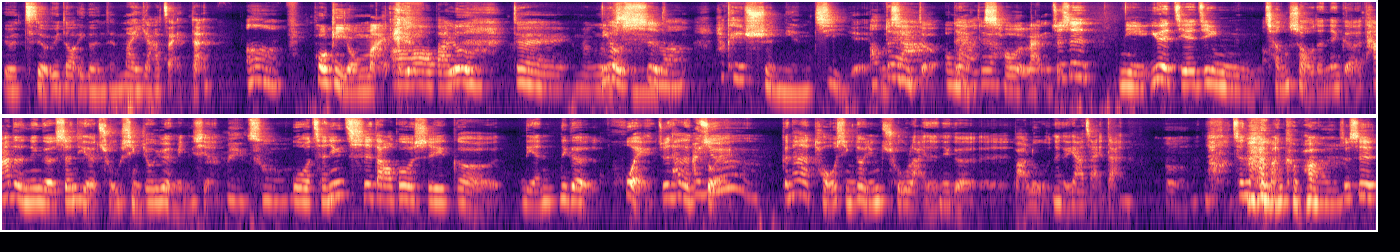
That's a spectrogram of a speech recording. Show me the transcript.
有一次有遇到一个人在卖鸭仔蛋嗯，，Poggy 有买，哦，白鹿，对，你有试吗？它可以选年纪耶，我记得，Oh 对超烂，就是你越接近成熟的那个，他的那个身体的雏形就越明显。没错。我曾经吃到过是一个连那个喙，就是他的嘴、跟他的头型都已经出来的那个白鹿那个鸭仔蛋，嗯，真的还蛮可怕的。就是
